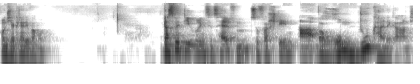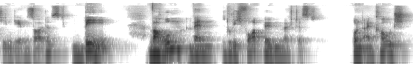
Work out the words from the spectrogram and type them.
Und ich erkläre dir warum. Das wird dir übrigens jetzt helfen zu verstehen, a, warum du keine Garantien geben solltest, b, Warum, wenn du dich fortbilden möchtest und ein Coach,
